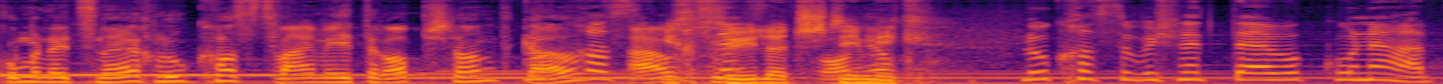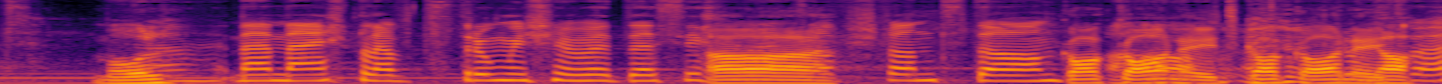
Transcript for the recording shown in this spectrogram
Kommen wir jetzt näher, Lukas. Zwei Meter Abstand, gell? Lukas, ich fühle die Stimmung. Lukas, du bist nicht der, der gewonnen hat. Mal. Ja. Nein, nein, ich glaube, darum ist eben der Sicherheitsabstand ah. da. Geht gar Aha. nicht, geht gar nicht. Ja.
